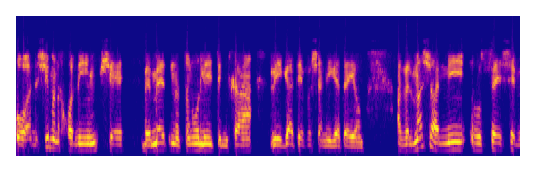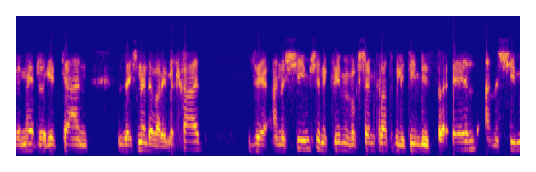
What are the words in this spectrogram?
או אנשים הנכונים, שבאמת נתנו לי תמיכה והגעתי איפה שאני הגעתי היום. אבל מה שאני רוצה שבאמת להגיד כאן זה שני דברים. אחד, זה אנשים שנקראים מבקשי מקלט פליטים בישראל, אנשים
